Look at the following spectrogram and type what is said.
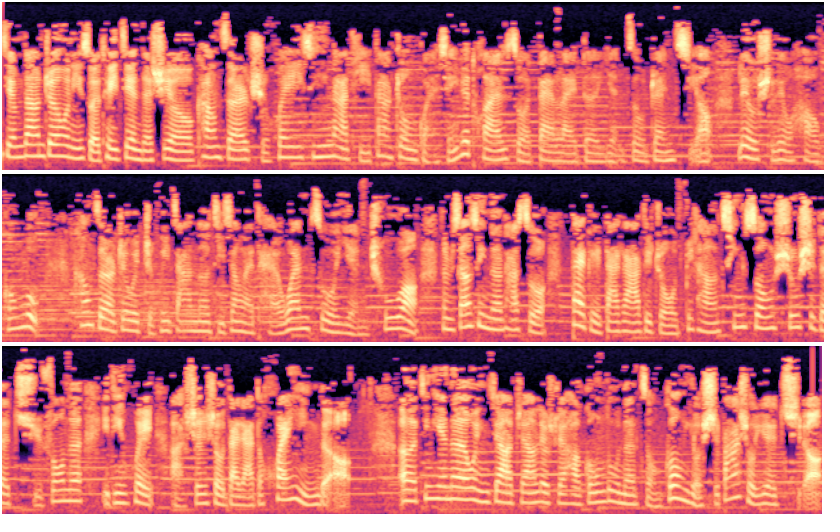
节目当中为您所推荐的是由康泽尔指挥辛辛那提大众管弦乐团所带来的演奏专辑哦，《六十六号公路》。康泽尔这位指挥家呢，即将来台湾做演出哦。那么相信呢，他所带给大家这种非常轻松舒适的曲风呢，一定会啊深受大家的欢迎的哦。呃，今天呢为您介绍这张六十六号公路呢，总共有十八首乐曲哦。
